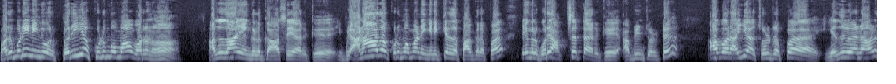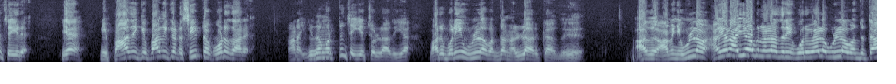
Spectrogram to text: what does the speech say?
மறுபடியும் நீங்க ஒரு பெரிய குடும்பமா வரணும். அதுதான் எங்களுக்கு ஆசையா இருக்கு. இப்படி அனாதை குடும்பமா நீங்க நிக்கிறத பாக்குறப்ப எங்களுக்கு ஒரே அப்செட்டா இருக்கு அப்படின்னு சொல்லிட்டு அவர் ஐயா சொல்றப்ப எது வேணாலும் செய்யற. ஏன்? நீ பாதிக்கு பாதி கேட்ட சீட்டை கூட தாரேன் ஆனா இதை மட்டும் செய்ய சொல்லாதீங்க. மறுபடியும் உள்ள வந்தா நல்லா இருக்காது. அது அவங்க உள்ள ஏன்னா ஐயாவுக்கு நல்லா தெரியும். ஒருவேளை உள்ள வந்துட்டா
